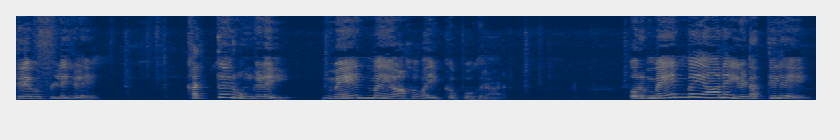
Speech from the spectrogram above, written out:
தேவ பிள்ளைகளே கத்தர் உங்களை மேன்மையாக வைக்கப் போகிறார். ஒரு மேன்மையான இடத்திலே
